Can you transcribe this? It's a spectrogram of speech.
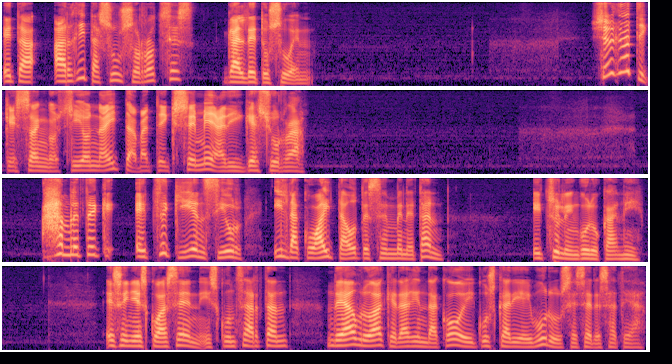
eta argitasun zorrotzez galdetu zuen. Zergatik esango zion aita batek semeari gezurra? Hamletek etzekien ziur hildako aita ote zen benetan. Itzulin guruka ni. Ezin zen, hizkuntza hartan, deabroak eragindako ikuskariei buruz ezer esatea.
